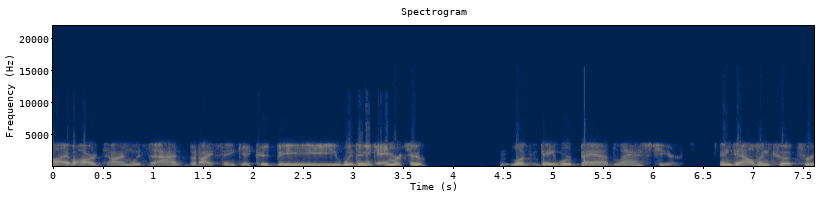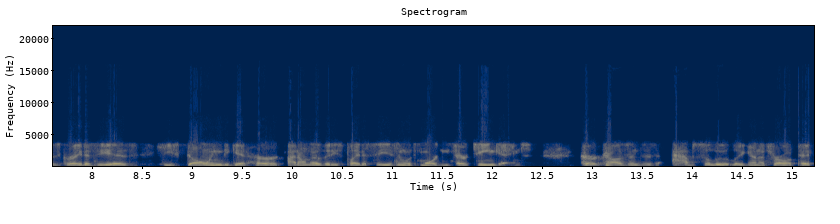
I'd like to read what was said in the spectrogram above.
I have a hard time with that, but I think it could be within a game or two. Hmm. Look, they were bad last year. And Dalvin Cook, for as great as he is, he's going to get hurt. I don't know that he's played a season with more than 13 games. Kirk Cousins is absolutely going to throw a pick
